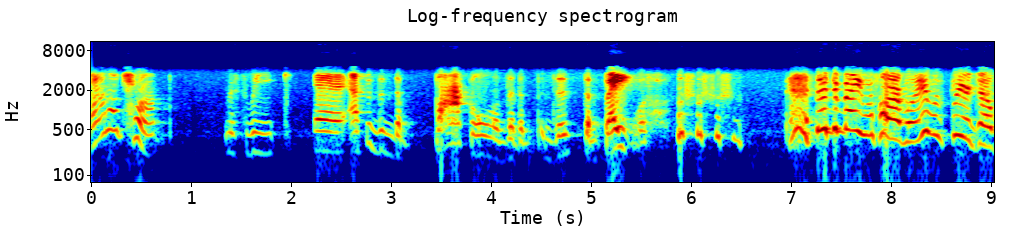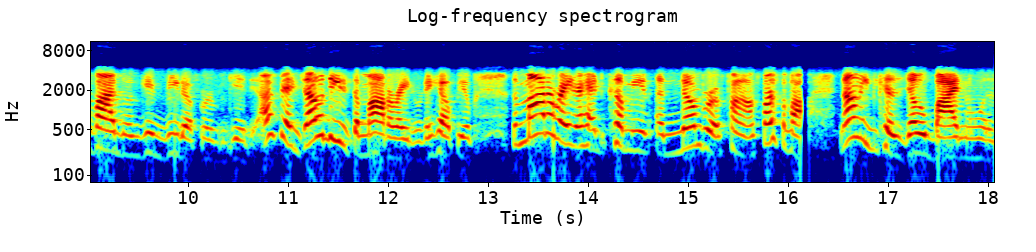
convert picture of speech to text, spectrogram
Donald Trump, this week, uh, after the debacle of the, the debate was. the debate was horrible. It was clear Joe Biden was getting beat up from the beginning. I said Joe needed the moderator to help him. The moderator had to come in a number of times. First of all, not only because Joe Biden was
